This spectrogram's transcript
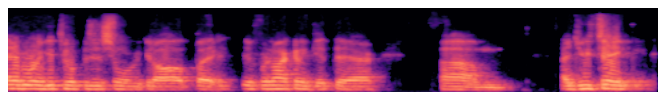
everyone get to a position where we could all, but if we're not gonna get there, um, I do think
